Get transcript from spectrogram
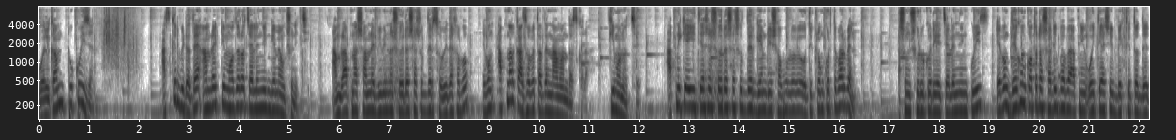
ওয়েলকাম টু কুইজেন। আজকের ভিডিওতে আমরা একটি মজার ও চ্যালেঞ্জিং গেমে অংশ নিচ্ছি। আমরা আপনার সামনে বিভিন্ন স্বৈরশাসকদের ছবি দেখাবো এবং আপনার কাজ হবে তাদের নাম আন্দাজ করা। কি মনে হচ্ছে? আপনি কি এই ইতিহাসের স্বৈরশাসকদের গেমটি সফলভাবে অতিক্রম করতে পারবেন? আসুন শুরু করি এই চ্যালেঞ্জিং কুইজ এবং দেখুন কতটা সঠিকভাবে আপনি ঐতিহাসিক ব্যক্তিত্বদের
